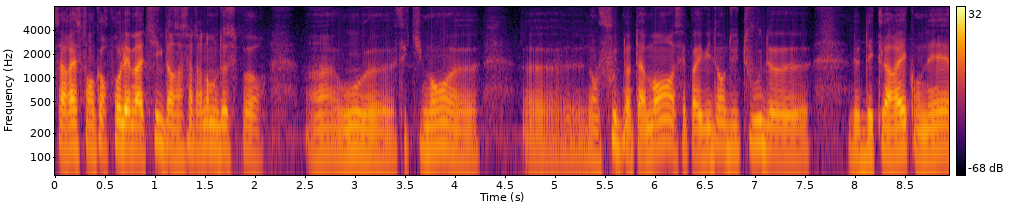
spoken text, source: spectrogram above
ça reste encore problématique dans un certain nombre de sports, hein, où euh, effectivement, euh, euh, dans le foot notamment, c'est pas évident du tout de, déclarer qu'on est,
